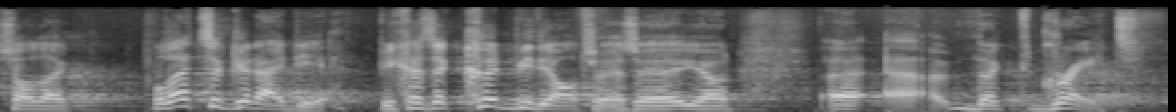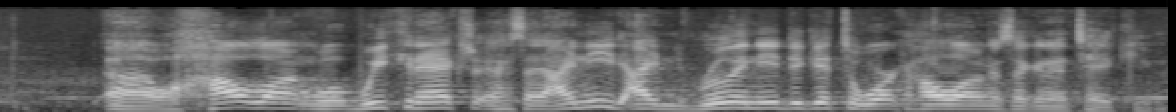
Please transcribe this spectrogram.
So I was like, well, that's a good idea because it could be the alternator. So, you know, uh, uh, like, great. Uh, how long? Well, we can actually. I said, I need. I really need to get to work. How long is that going to take you?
